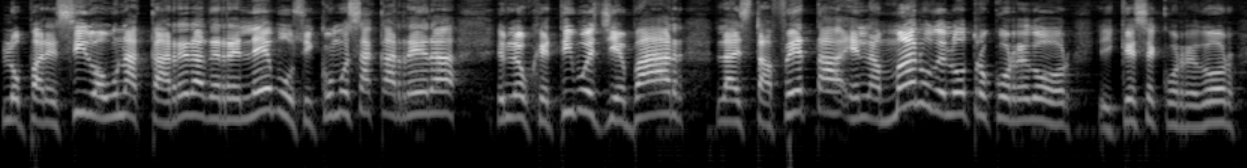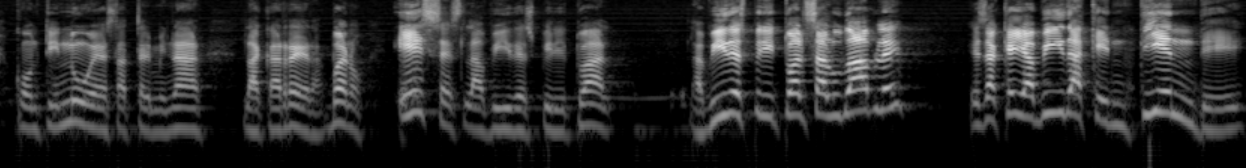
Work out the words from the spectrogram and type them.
lo parecido a una carrera de relevos y cómo esa carrera, el objetivo es llevar la estafeta en la mano del otro corredor y que ese corredor continúe hasta terminar la carrera. Bueno, esa es la vida espiritual. La vida espiritual saludable es aquella vida que entiende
